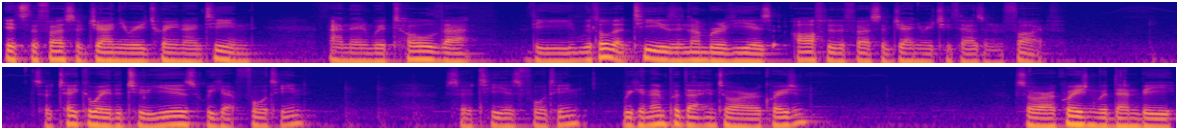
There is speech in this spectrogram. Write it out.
it's the 1st of January 2019, and then we're told that the we're told that t is a number of years after the 1st of January 2005. So take away the two years, we get 14. So t is 14. We can then put that into our equation. So our equation would then be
